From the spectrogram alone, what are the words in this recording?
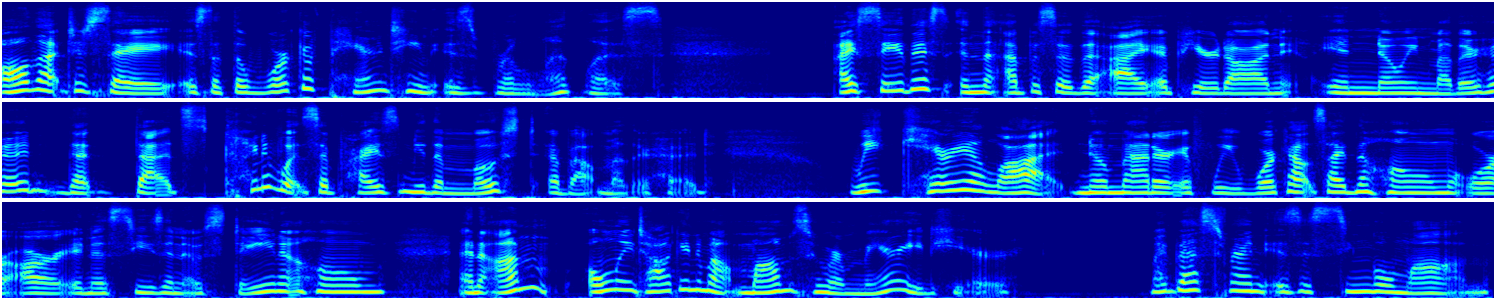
All that to say is that the work of parenting is relentless. I say this in the episode that I appeared on in Knowing Motherhood that that's kind of what surprised me the most about motherhood. We carry a lot, no matter if we work outside the home or are in a season of staying at home. And I'm only talking about moms who are married here. My best friend is a single mom.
